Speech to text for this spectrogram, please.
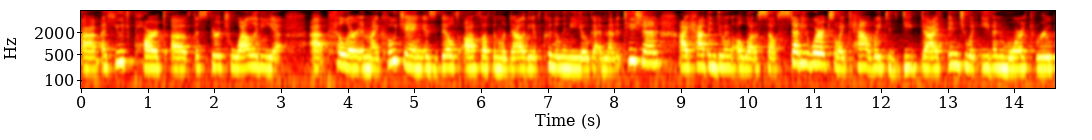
um, a huge part of the spirituality uh, pillar in my coaching is built off of the modality of Kundalini yoga and meditation. I have been doing a lot of self study work, so I can't wait to deep dive into it even more through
